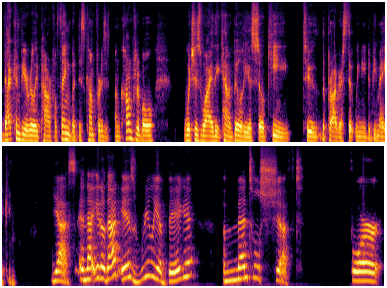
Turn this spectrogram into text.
that can be a really powerful thing, but discomfort is uncomfortable, which is why the accountability is so key to the progress that we need to be making. Yes. And that, you know, that is really a big a mental shift for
